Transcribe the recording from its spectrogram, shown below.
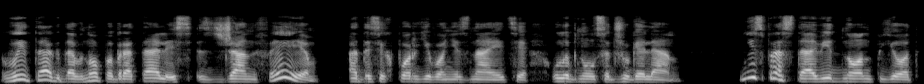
вы так давно побратались с Джан Феем, а до сих пор его не знаете», — улыбнулся Джугелян. Неспроста, видно, он пьет.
